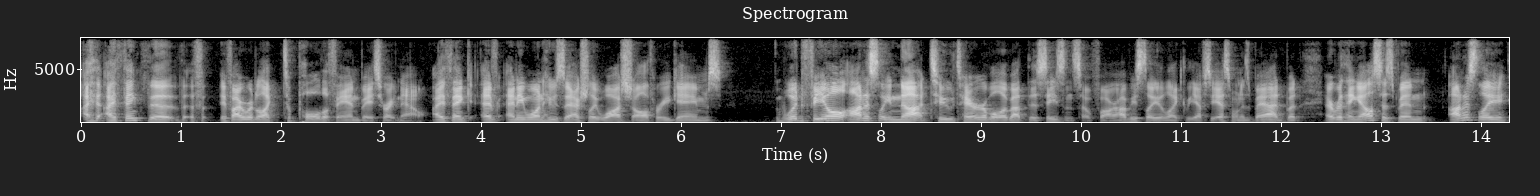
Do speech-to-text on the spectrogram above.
I, I think the, the if I were to like to pull the fan base right now, I think anyone who's actually watched all three games would feel honestly not too terrible about this season so far. Obviously, like the FCS one is bad, but everything else has been honestly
